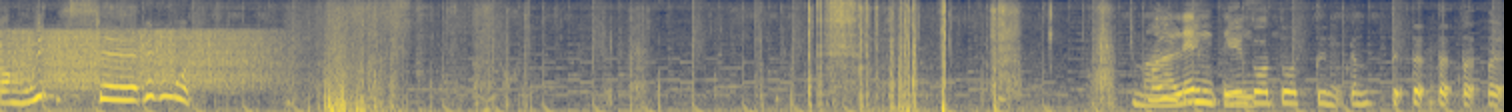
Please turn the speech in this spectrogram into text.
กล่องวิเศษได้ทั้งหมด มาเล่นเกตีมตัวตัวตื่นกันเตอะเตอะเตอะเตอะเตอะ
